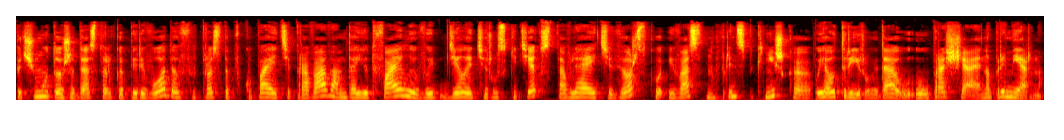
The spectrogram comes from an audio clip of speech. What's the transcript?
Почему тоже, да, столько переводов, вы просто покупаете права, вам дают файлы, вы делаете русский текст, вставляете верстку, и у вас, ну, в принципе, книжка, я утрирую, да, упрощая, но примерно.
